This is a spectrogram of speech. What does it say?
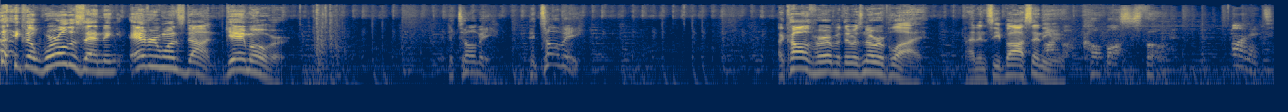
like the world is ending, everyone's done. Game over. Hitomi! Hitomi! I called for her, but there was no reply. I didn't see boss anywhere. Aiba, call Boss's phone. On it.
